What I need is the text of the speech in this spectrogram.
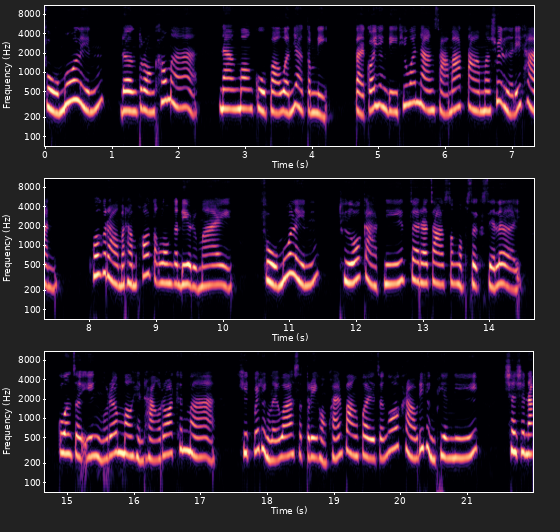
ฝูมู่ลินเดินตรงเข้ามา นางมองกูปอหวินอย่างตำหนิ แต่ก็ยังดีที่ว่านางสามารถตามมาช่วยเหลือได้ทัน พวกเรามาทำข้อตกลงกันดีหรือไม่ ฝูมู่ลิน ถือโอกาสนี้เจรจาสงบศึกเสียเลย กวนเจออิงเริ่มมองเห็นทางรอดขึ้นมา คิดไม่ถึงเลยว่าสตรีของแคว้นฟางเฟยจะโง่เขลาได้ถึงเพียงนี้ชัยชนะ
